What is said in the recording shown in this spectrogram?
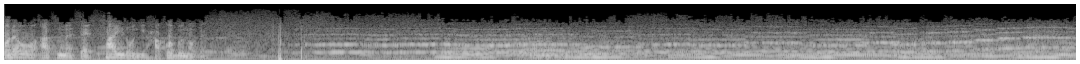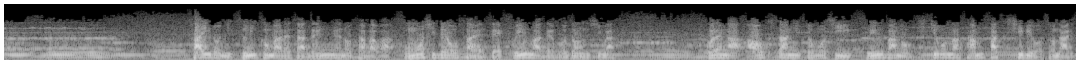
これを集めてサイロに運ぶのです。サイロに積み込まれたレンゲの束は重しで押さえて冬まで保存します。これが青草に乏しい冬場の貴重なタンパク飼料となり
